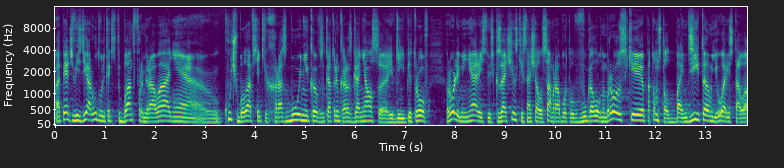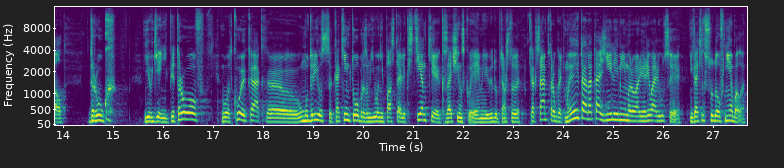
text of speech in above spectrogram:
опять же, везде орудовали какие-то банд формирования, куча была всяких разбойников, за которыми как раз гонялся Евгений Петров. Роли менялись, то есть Казачинский сначала сам работал в уголовном розыске, потом стал бандитом, его арестовал друг Евгений Петров. Вот, кое-как э, умудрился, каким-то образом его не поставили к стенке, Казачинского я имею в виду, потому что, как сам Петров говорит, мы тогда казнили именем революции, никаких судов не было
